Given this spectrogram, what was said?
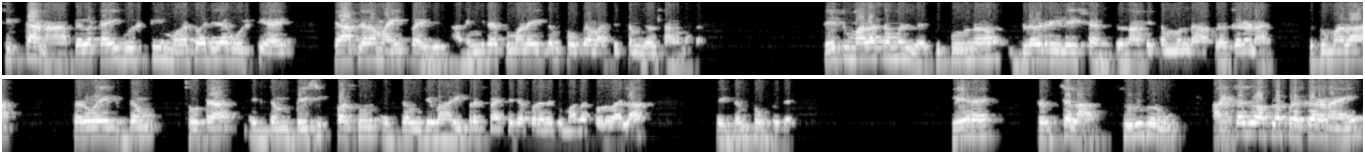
शिकताना आपल्याला काही गोष्टी महत्त्वाच्या ज्या गोष्टी आहेत त्या आपल्याला माहीत पाहिजेत. आणि मी त्या तुम्हाला एकदम सोप्या भाषेत समजावून सांगणार आहे. ते तुम्हाला समजलं की पूर्ण ब्लड रिलेशन जो नातेसंबंध हा प्रकरण आहे तर तुम्हाला सर्व एकदम छोट्या एकदम बेसिकपासून एकदम जे भारी प्रश्न आहेत त्याच्यापर्यंत तुम्हाला सोडवायला एकदम सोपं जाईल. क्लिअर आहे? तर चला सुरू करू. आजचा जो आपला प्रकरण आहे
